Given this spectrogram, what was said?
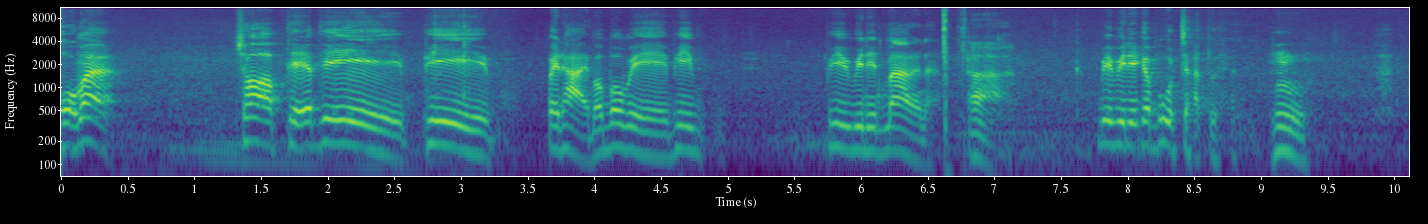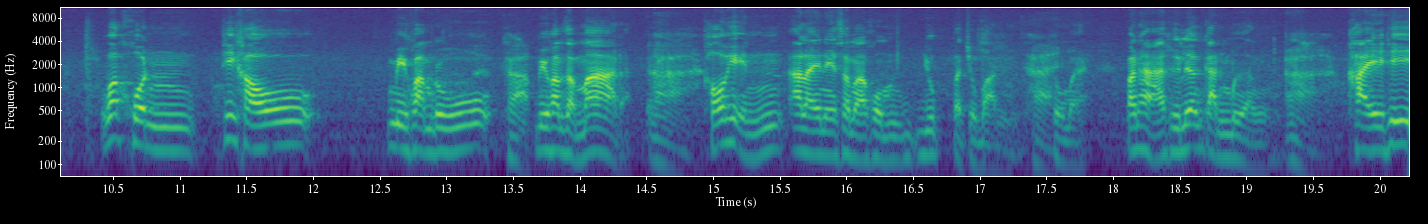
ผมอะชอบเทปที่พี่ไปถ่ายบับเบิลเวพี่พี่วินิตมากเลยนะ อ่าพี่วินิตก็พูดจัดเลย อืม ว่าคนที่เขามีความรู้ครับ มีความสามารถอะอ่า เขาเห็นอะไรในสมาคมยุคปัจจุบันใช่ ถูกไหมปัญหาคือเรื่องการเมือง อ่าใครที่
